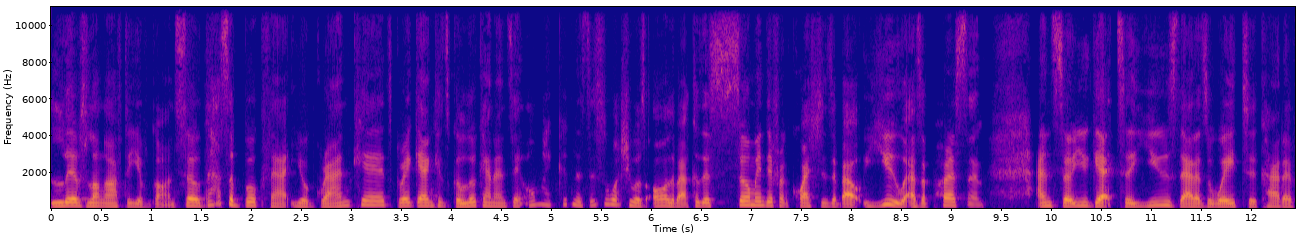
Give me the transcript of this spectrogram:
lives long after you've gone. So that's a book that your grandkids, great grandkids go look at and say, oh my goodness, this is what she was all about. Because there's so many different questions about you as a person. And so you get to use that as a way to kind of,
